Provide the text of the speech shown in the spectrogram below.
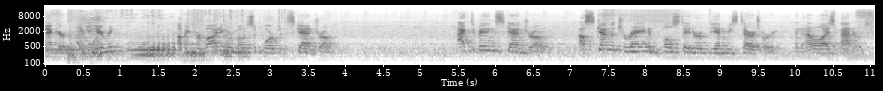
Ecker. Can you hear me? I'll be providing remote support with the scan drone. Activating scan drone. I'll scan the terrain and pulse data of the enemy's territory and analyze patterns.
